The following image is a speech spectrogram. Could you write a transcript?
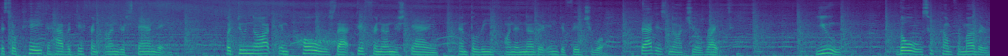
It's okay to have a different understanding. But do not impose that different understanding and belief on another individual. That is not your right. You, those who come from other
